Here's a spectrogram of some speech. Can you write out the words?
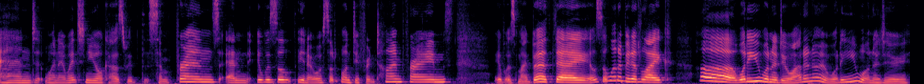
And when I went to New York, I was with some friends, and it was a you know, we were sort of on different time frames. It was my birthday. It was a little bit of like, oh, what do you want to do? I don't know. What do you want to do?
